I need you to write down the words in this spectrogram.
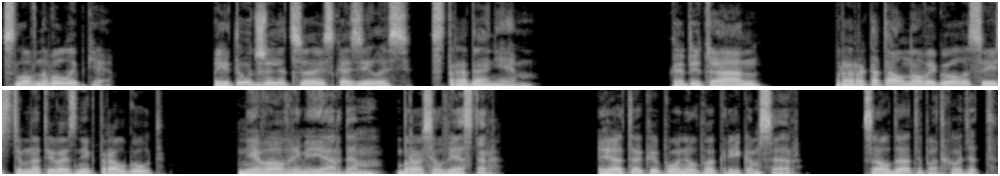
словно в улыбке. И тут же лицо исказилось страданием. «Капитан!» — пророкотал новый голос, и из темноты возник Тралгут. «Не вовремя ярдом», — бросил Вестер. «Я так и понял по крикам, сэр. Солдаты подходят».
